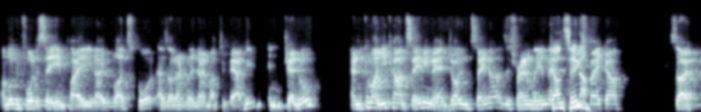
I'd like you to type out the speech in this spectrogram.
I'm looking forward to see him play, you know, Bloodsport, as I don't really know much about him in general. And come on, you can't see me, man. John Cena is just randomly in there. John Cena. Peacemaker. So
